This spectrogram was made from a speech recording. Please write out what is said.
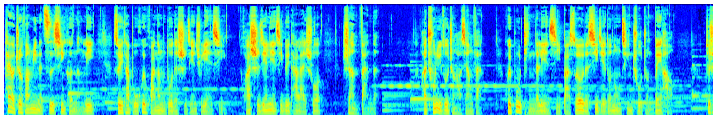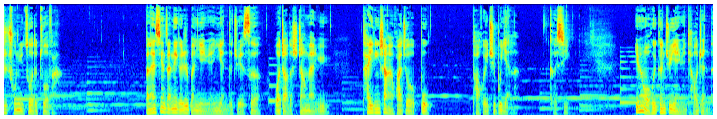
他有这方面的自信和能力，所以他不会花那么多的时间去练习，花时间练习对他来说是很烦的。和处女座正好相反，会不停的练习，把所有的细节都弄清楚，准备好，这是处女座的做法。本来现在那个日本演员演的角色，我找的是张曼玉，她一听上海话就不跑回去不演了，可惜，因为我会根据演员调整的。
